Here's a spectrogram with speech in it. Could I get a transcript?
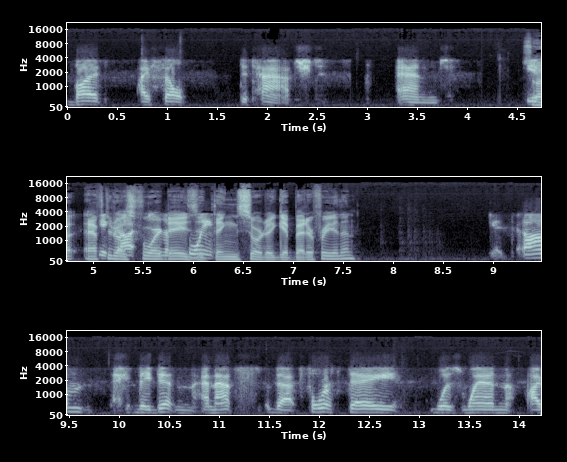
but I felt detached. And So it- after it those four days, point- did things sort of get better for you then? Um, they didn't, and that's that fourth day was when I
